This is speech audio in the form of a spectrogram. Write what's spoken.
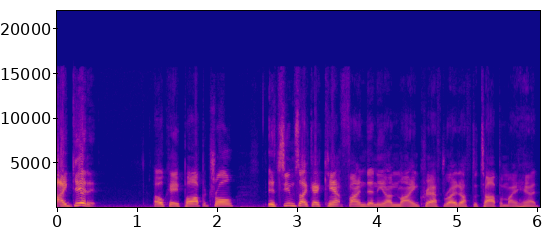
I get it. Okay, Paw Patrol. It seems like I can't find any on Minecraft right off the top of my head.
